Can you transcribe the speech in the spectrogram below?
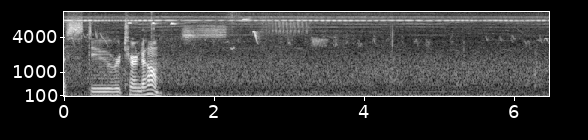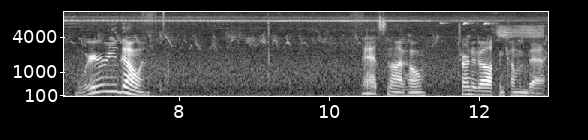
Gonna do return to home. Where are you going? That's not home. Turn it off and coming back.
